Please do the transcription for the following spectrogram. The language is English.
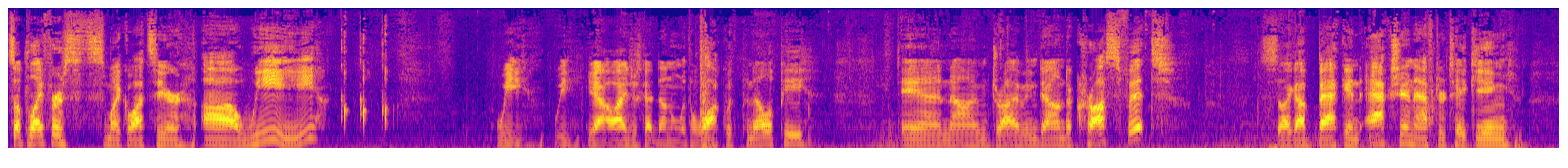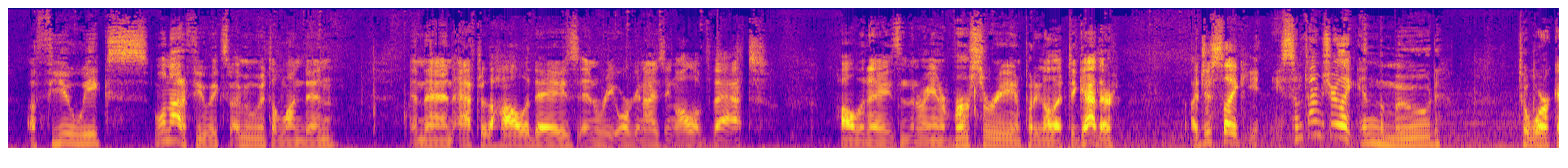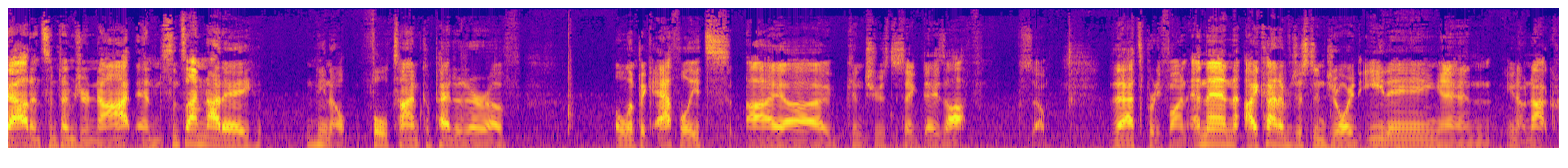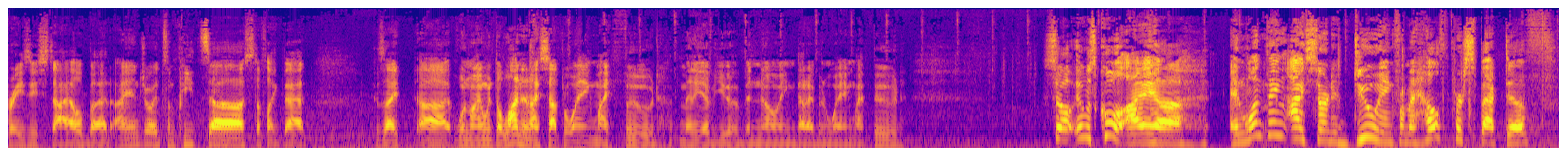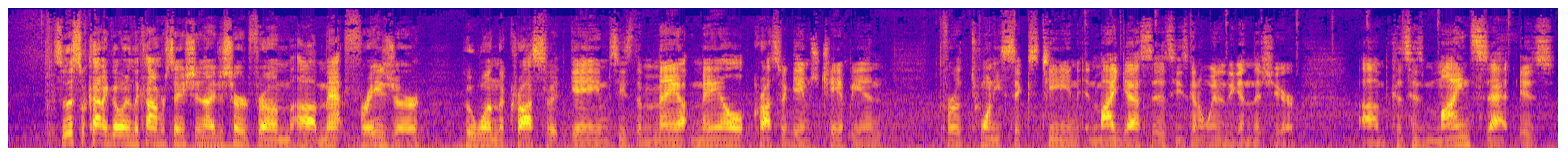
What's up, lifers? It's Mike Watts here. Uh, we, we, we, yeah, I just got done with a walk with Penelope, and now I'm driving down to CrossFit. So I got back in action after taking a few weeks. Well, not a few weeks. I mean, we went to London, and then after the holidays and reorganizing all of that, holidays and then our anniversary and putting all that together I just like sometimes you're like in the mood to work out and sometimes you're not. And since I'm not a, you know, full time competitor of Olympic athletes, I uh, can choose to take days off. So that's pretty fun. And then I kind of just enjoyed eating and, you know, not crazy style, but I enjoyed some pizza, stuff like that. Because I, uh, when I went to London, I stopped weighing my food. Many of you have been knowing that I've been weighing my food so it was cool. I uh, and one thing I started doing from a health perspective. So this will kind of go into the conversation I just heard from uh, Matt Fraser, who won the CrossFit Games. He's the male, male CrossFit Games champion for 2016, and my guess is he's going to win it again this year because um, his mindset is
